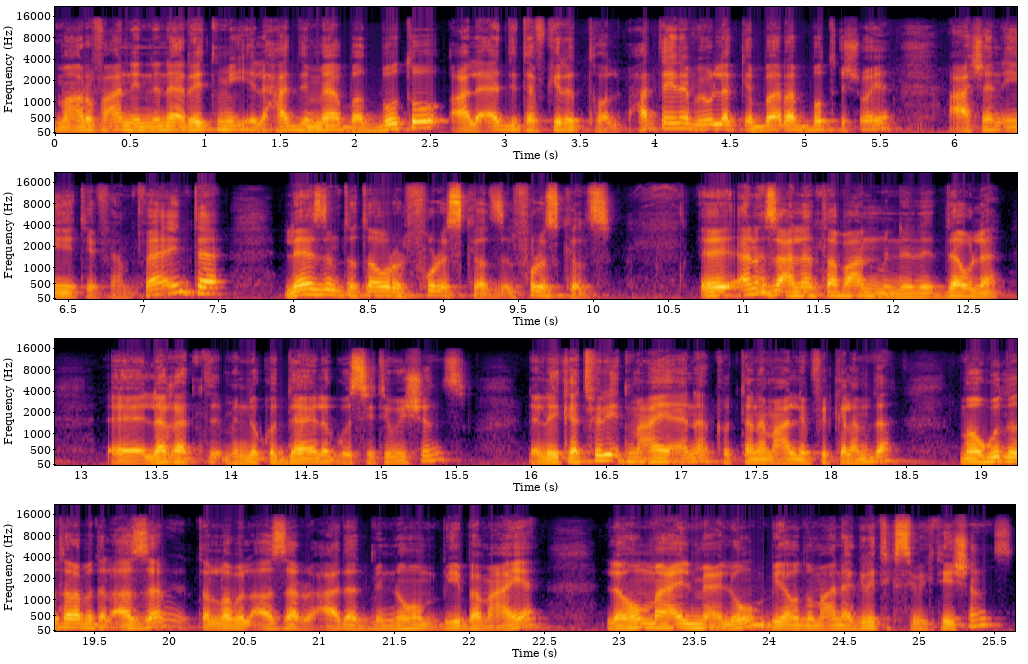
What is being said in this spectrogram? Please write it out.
معروف عني إن أنا رتمي إلى حد ما بضبطه على قد تفكير الطالب. حتى هنا بيقول لك بقرا ببطء شوية عشان إيه تفهم. فأنت لازم تطور ال four skills ال four skills. أنا زعلان طبعا من الدولة لغت منكم ال dialogue وال situations لأن كانت فرقت معايا أنا كنت أنا معلم في الكلام ده. موجود لطلبة الأزهر طلاب الأزهر عدد منهم بيبقى معايا. لو هم علم علوم بياخدوا معانا Great Expectations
